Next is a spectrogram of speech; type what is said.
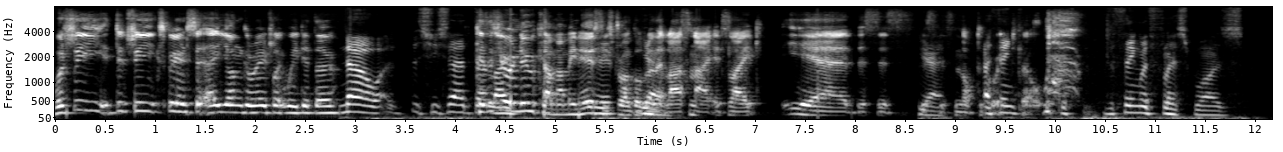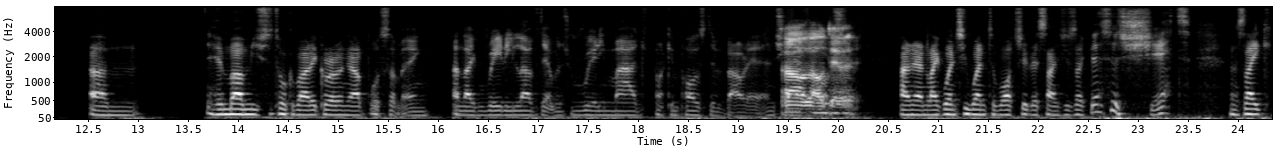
Was she? Did she experience it at a younger age like we did though? No, she said. Because if like, you're a newcomer, I mean, Ursi Yeah, struggled yeah. with it last night. It's like, yeah, this is this Yeah. is not a I great think film. the, the thing with Fliss was, um, her mum used to talk about it growing up or something, and like really loved it. Was really mad, fucking positive about it, and she Oh, that'll do watched it. And then like when she went to watch it this time, she was like, "This is shit." And it's like,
